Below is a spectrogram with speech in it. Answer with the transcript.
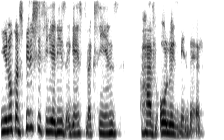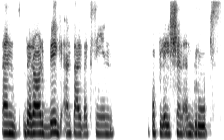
You know, conspiracy theories against vaccines have always been there, and there are big anti-vaccine population and groups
